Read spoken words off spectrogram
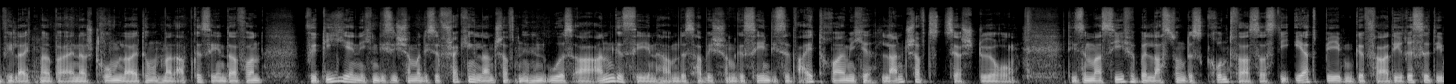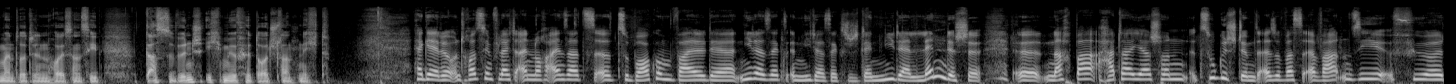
vielleicht mal bei einer Stromleitung. Und mal abgesehen davon, für diejenigen, die sich schon mal diese Fracking-Landschaften in den USA angesehen haben, das habe ich schon gesehen, diese weiträumige Landschaftszerstörung, diese massive Belastung des Grundwassers, die Erdbebengefahr, die Risse, die man dort in den Häusern sieht, das wünsche ich mir für Deutschland nicht. Herr Gerde, und trotzdem vielleicht einen noch Einsatz äh, zu Borkum, weil der Niedersächs äh, niedersächsische, der niederländische äh, Nachbar hat da ja schon zugestimmt. Also was erwarten Sie für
